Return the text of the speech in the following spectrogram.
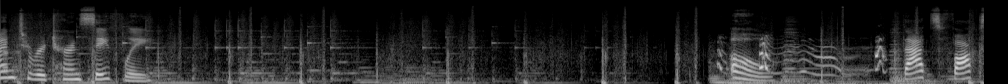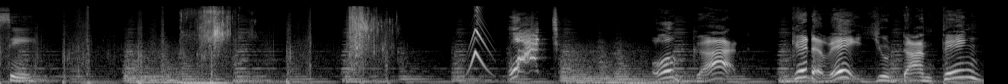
Time to return safely. Oh, that's Foxy. What? Oh god! Get away, you darn thing!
